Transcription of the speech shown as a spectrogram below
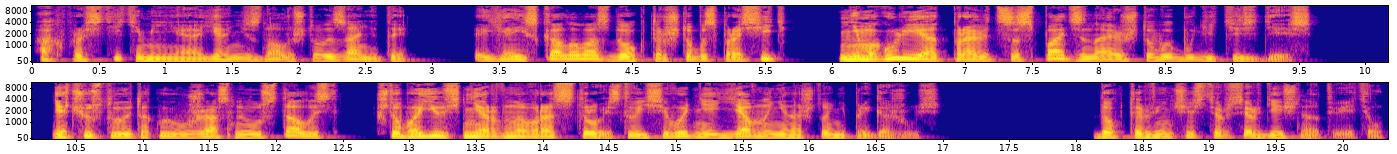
«Ах, простите меня, я не знала, что вы заняты. Я искала вас, доктор, чтобы спросить, не могу ли я отправиться спать, зная, что вы будете здесь. Я чувствую такую ужасную усталость, что боюсь нервного расстройства, и сегодня явно ни на что не пригожусь. Доктор Винчестер сердечно ответил.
